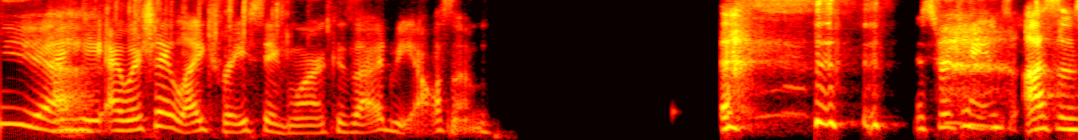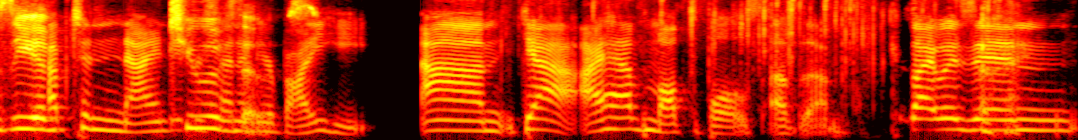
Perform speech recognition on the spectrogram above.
Yeah. hate, I wish I liked racing more because that would be awesome. This retains awesome. So you have up to ninety two of of your body heat. Um, yeah, I have multiples of them because I was Okay, in.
